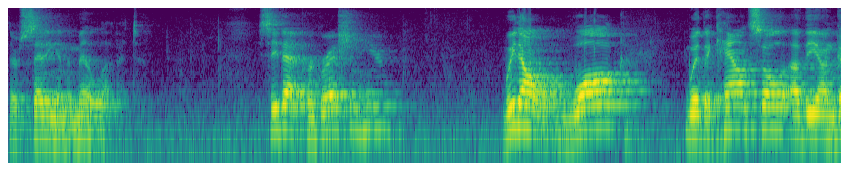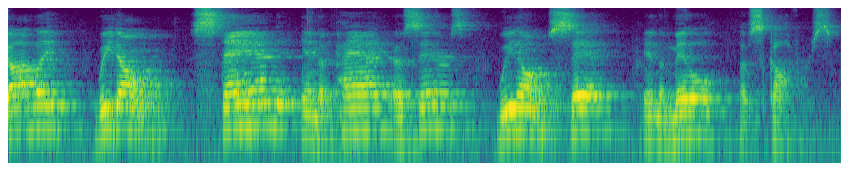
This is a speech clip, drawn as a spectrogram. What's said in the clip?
they're sitting in the middle of it. See that progression here? We don't walk with the counsel of the ungodly. We don't stand in the path of sinners. We don't sit in the middle of scoffers.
